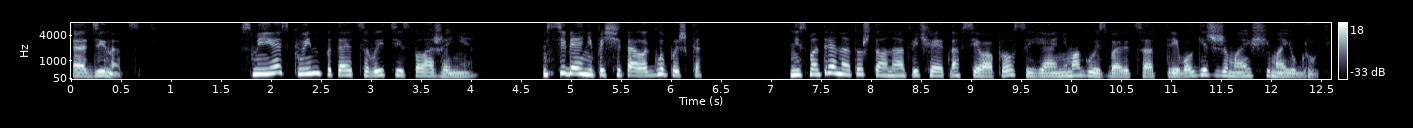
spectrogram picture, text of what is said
«Одиннадцать». Смеясь, Квин пытается выйти из положения. Себя не посчитала, глупышка. Несмотря на то, что она отвечает на все вопросы, я не могу избавиться от тревоги, сжимающей мою грудь.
